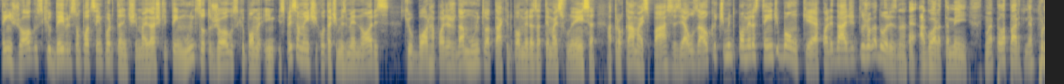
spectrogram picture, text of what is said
Tem jogos que o Davidson pode ser importante, mas acho que tem muitos outros jogos que o Palmeiras, especialmente contra times menores, que o Borja pode ajudar muito o ataque do Palmeiras a ter mais fluência, a trocar mais passes e a usar o que o time do Palmeiras tem de bom, que é a qualidade dos jogadores, né? É, agora também, não é pela parte, não é por,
